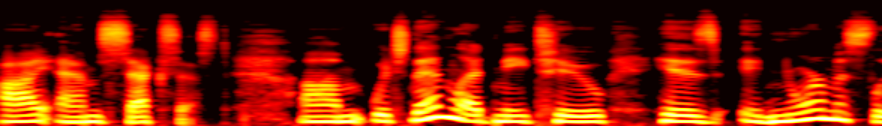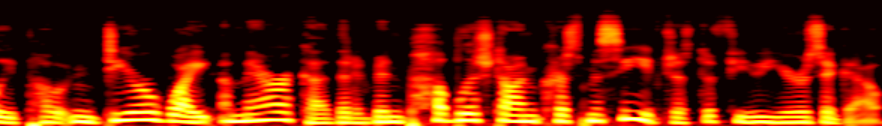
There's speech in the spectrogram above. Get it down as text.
I am sexist, um, which then led me to his enormously potent Dear White America that had been published on Christmas Eve just a few years ago.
